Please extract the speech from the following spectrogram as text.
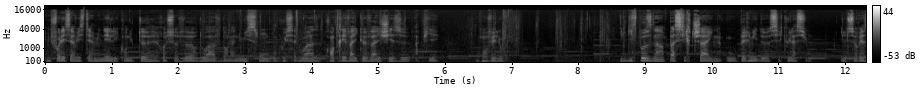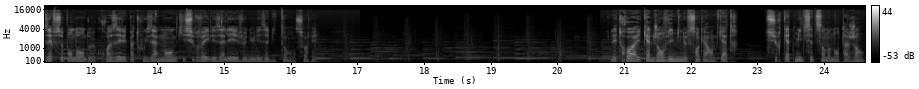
Une fois les services terminés, les conducteurs et receveurs doivent, dans la nuit sombre bruxelloise, rentrer vaille que vaille chez eux, à pied Ils disposent d'un Passierschein ou permis de circulation. Ils se réservent cependant de croiser les patrouilles allemandes qui surveillent les allées et venues des habitants en soirée. Les 3 et 4 janvier 1944, sur 4790 agents,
